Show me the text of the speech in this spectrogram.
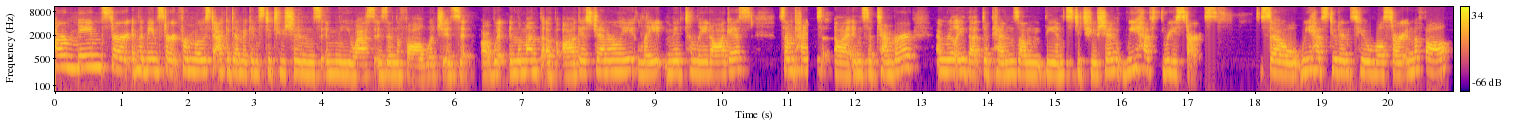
our main start and the main start for most academic institutions in the US is in the fall, which is uh, in the month of August generally, late, mid to late August, sometimes uh, in September. And really that depends on the institution. We have three starts. So we have students who will start in the fall,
